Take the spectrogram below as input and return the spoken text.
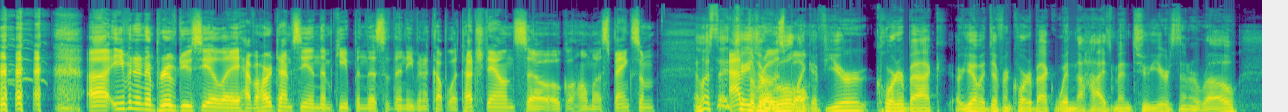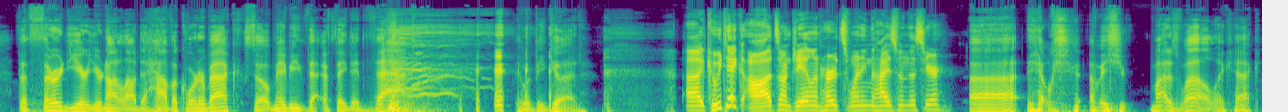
uh, even an improved UCLA have a hard time seeing them keeping this within even a couple of touchdowns. So Oklahoma spanks them. Unless they change the the rule, Bowl. like if your quarterback or you have a different quarterback win the Heisman two years in a row, the third year you're not allowed to have a quarterback. So maybe that, if they did that, it would be good. Uh, can we take odds on Jalen Hurts winning the Heisman this year? Uh, yeah, I mean, you might as well. Like heck.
